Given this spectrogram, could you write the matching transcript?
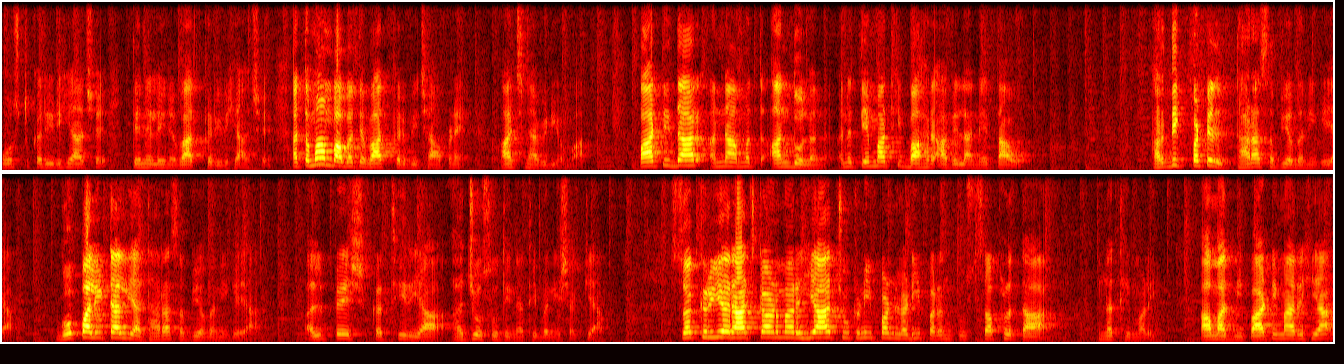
પોસ્ટ કરી રહ્યા છે, તેને લઈને વાત કરી રહ્યા છે. આ તમામ બાબતે વાત કરવી છે આપણે આજના વિડીયોમાં. પાટીદાર અનામત આંદોલન અને તેમાંથી બહાર આવેલા નેતાઓ. હાર્દિક પટેલ ધારાસભ્ય બની ગયા. ગોપાલ ઇટાલિયા ધારાસભ્ય બની ગયા. અલ્પેશ કથિરિયા હજુ સુધી નથી બની શક્યા. સક્રિય રાજકારણમાં રહ્યા, ચૂંટણી પણ લડી, પરંતુ સફળતા નથી મળી. આમ આદમી પાર્ટીમાં રહ્યા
